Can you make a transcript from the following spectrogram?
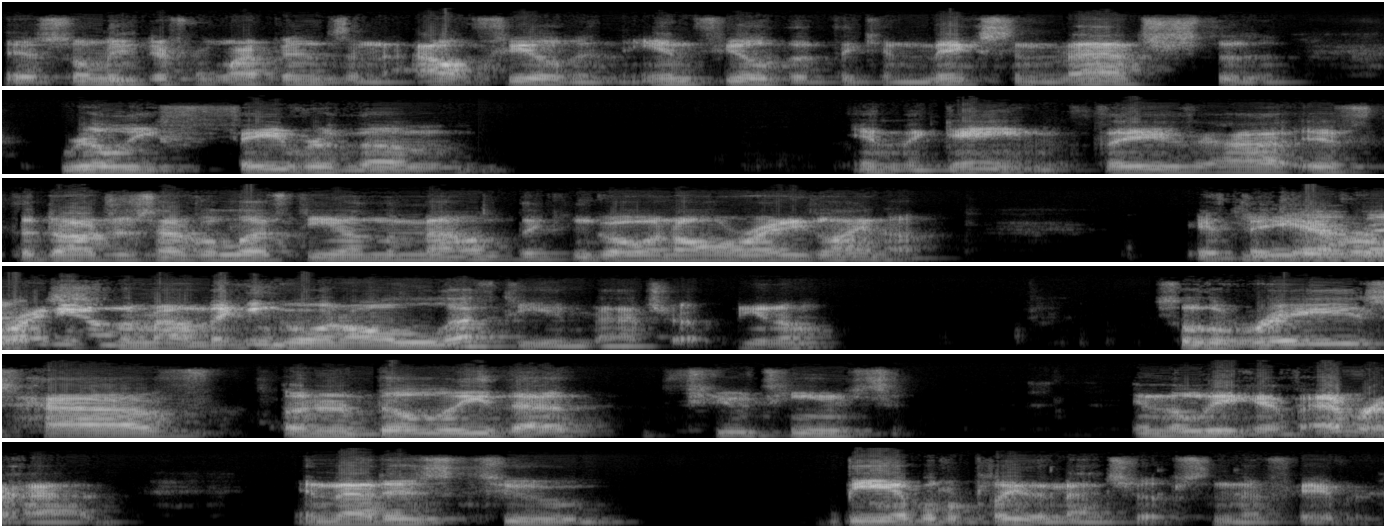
They have so many different weapons in the outfield and the infield that they can mix and match to really favor them in the game. If they ha- if the Dodgers have a lefty on the mound, they can go an all righty lineup. If they have a Reds. righty on the mound, they can go an all lefty matchup. You know, so the Rays have an ability that few teams in the league have ever had, and that is to be able to play the matchups in their favor.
